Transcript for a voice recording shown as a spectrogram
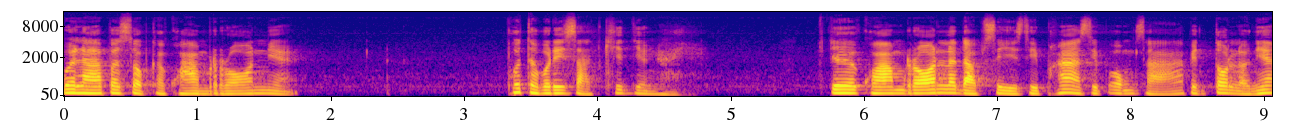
เวลาประสบกับความร้อนเนี่ย พุทธบริษัทคิดยังไง เจอความร้อนระดับ 40-50 องศาเป็นต้นเหล่านี้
